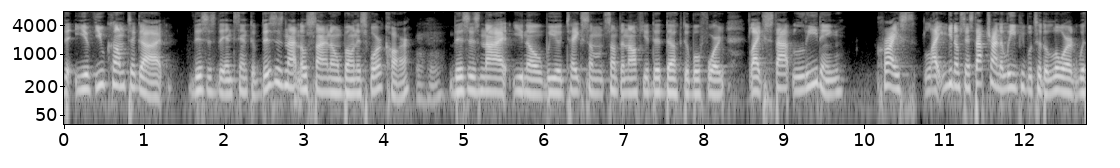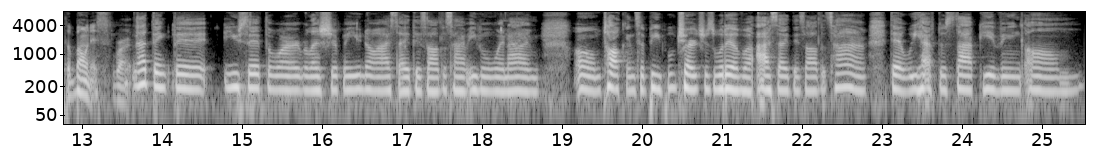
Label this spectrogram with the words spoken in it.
the, if you come to God. This is the incentive. This is not no sign-on bonus for a car. Mm-hmm. This is not, you know, we'll take some something off your deductible for like stop leading Christ like you know what I'm saying stop trying to lead people to the Lord with a bonus. Right. I think that you said the word relationship, and you know I say this all the time, even when I'm um, talking to people, churches, whatever. I say this all the time that we have to stop giving um,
